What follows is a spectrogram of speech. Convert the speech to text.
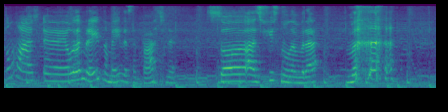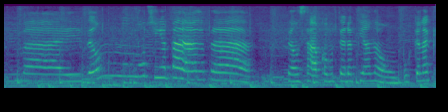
não acho. É, eu lembrei também dessa parte, né? Só ah, difícil não lembrar. Mas, mas eu não, tinha parado pra pensar como terapia não. Porque naque,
